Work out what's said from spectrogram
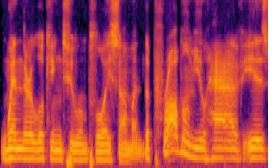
when they're looking to employ someone. The problem you have is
